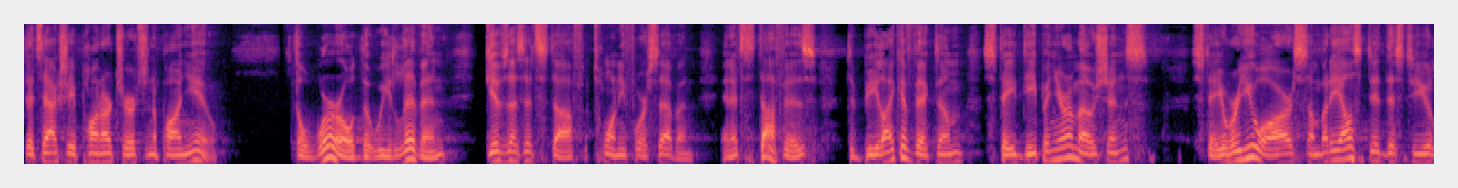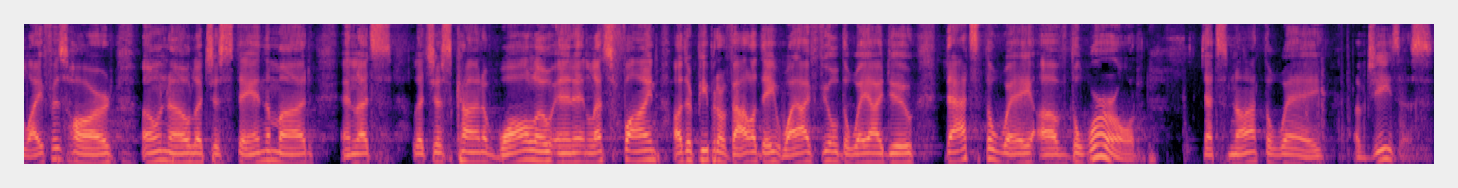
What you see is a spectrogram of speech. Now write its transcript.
that's actually upon our church and upon you. The world that we live in gives us its stuff 24 7. And its stuff is to be like a victim, stay deep in your emotions, stay where you are. Somebody else did this to you. Life is hard. Oh no, let's just stay in the mud and let's, let's just kind of wallow in it and let's find other people to validate why I feel the way I do. That's the way of the world. That's not the way of Jesus.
